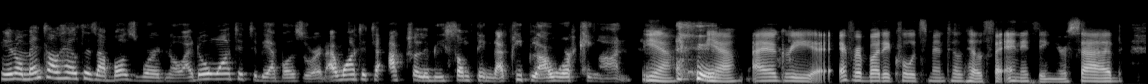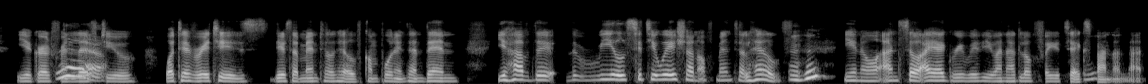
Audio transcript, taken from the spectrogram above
you know, mental health is a buzzword now. I don't want it to be a buzzword. I want it to actually be something that people are working on. Yeah, yeah, I agree. Everybody quotes mental health for anything. You're sad, your girlfriend left you, whatever it is, there's a mental health component. And then you have the the real situation of mental health, Mhm. you know. And so I agree with you, and I'd love for you to expand on that.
